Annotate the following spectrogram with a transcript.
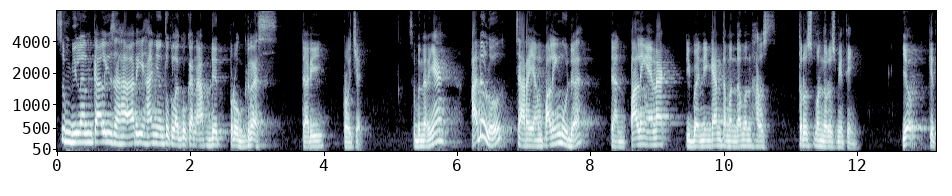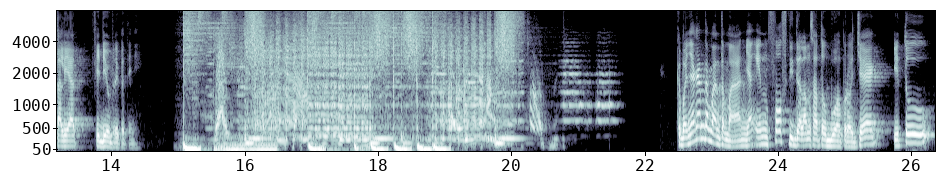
Sembilan kali sehari hanya untuk melakukan update progress dari project. Sebenarnya ada loh cara yang paling mudah dan paling enak dibandingkan teman-teman harus terus-menerus meeting. Yuk kita lihat video berikut ini. Kebanyakan teman-teman yang involved di dalam satu buah project itu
